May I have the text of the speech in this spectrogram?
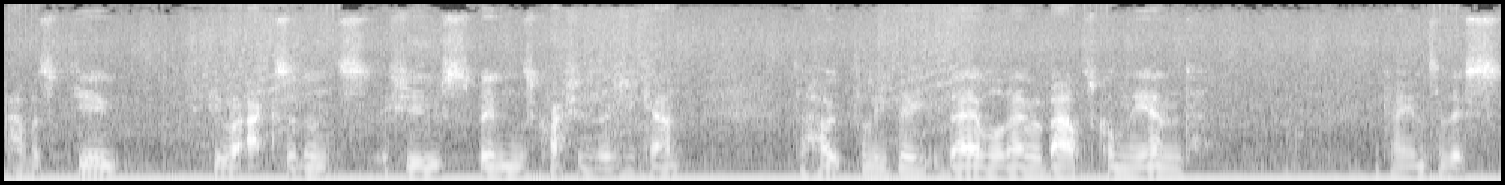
Have as few fewer accidents, issues, spins, crashes as you can to hopefully be there or thereabouts come the end. Okay, into this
